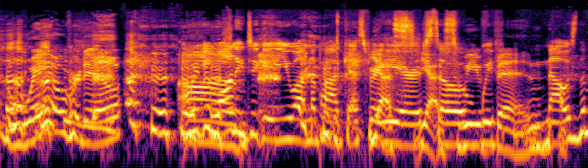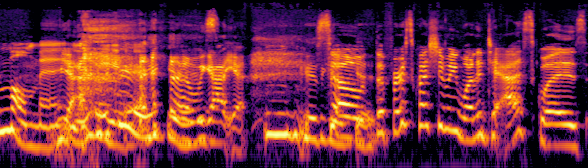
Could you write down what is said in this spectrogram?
Yeah. Way overdue. We've been um, wanting to get you on the podcast for yes, years, yes, so we've been. Now is the moment. Yeah. You're here. we got you. Good, good, So, good. the first question we wanted to ask was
